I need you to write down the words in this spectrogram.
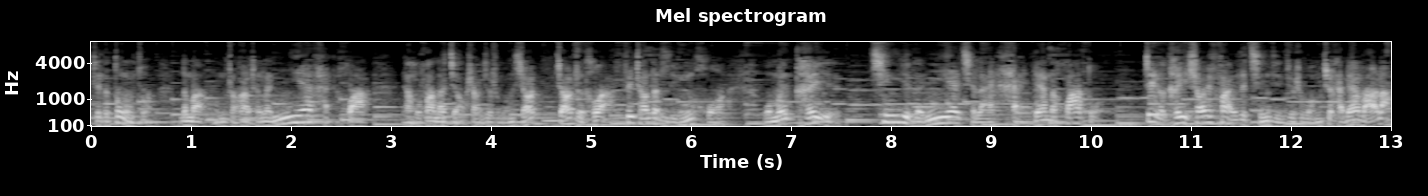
这个动作，那么我们转化成了捏海花，然后放到脚上，就是我们脚脚趾头啊，非常的灵活，我们可以轻易的捏起来海边的花朵。这个可以稍微放一个情景，就是我们去海边玩了，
